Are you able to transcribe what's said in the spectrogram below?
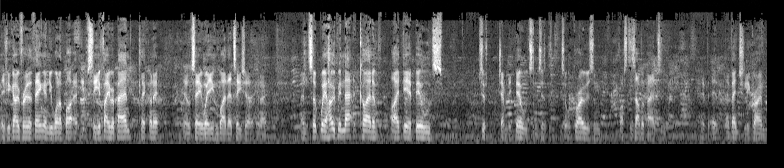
if you go through the thing and you want to buy it, you see your favourite band, click on it, it'll tell you where you can buy their T-shirt. You know, and so we're hoping that kind of idea builds just generally builds and just sort of grows and fosters other bands and ev- ev- eventually growing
